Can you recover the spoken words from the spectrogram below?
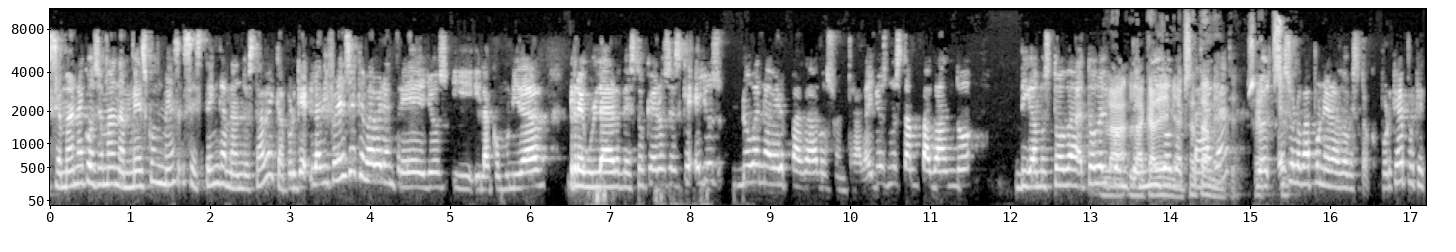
semana con semana, mes con mes, se estén ganando esta beca. Porque la diferencia que va a haber entre ellos y, la comunidad regular de estoqueros es que ellos no van a haber pagado su entrada. Ellos no están pagando, digamos, toda, todo el contenido de paga. Eso lo va a poner Adobe Stock. ¿Por qué? Porque,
